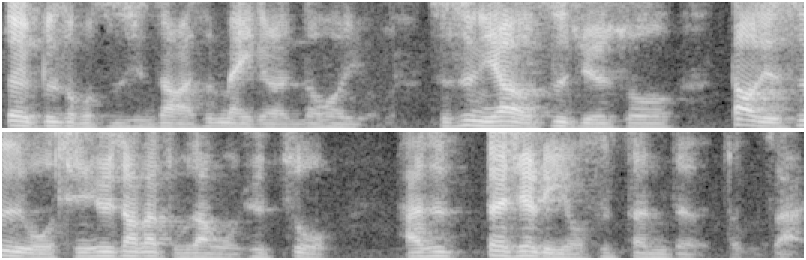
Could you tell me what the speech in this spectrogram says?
这不是什么执行障碍，是每个人都会有。的，只是你要有自觉，说到底是我情绪上在阻挡我去做，还是那些理由是真的存在，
